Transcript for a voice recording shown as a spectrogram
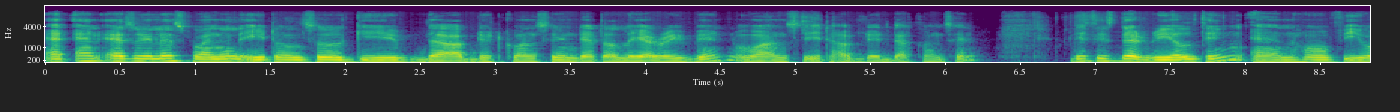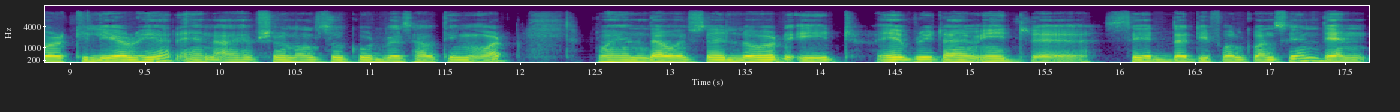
And, and as well as finally it also give the update consent data layer event once it update the consent. This is the real thing and hope you are clear here. And i have shown also code base how thing work when the website load it every time it uh, set the default consent then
